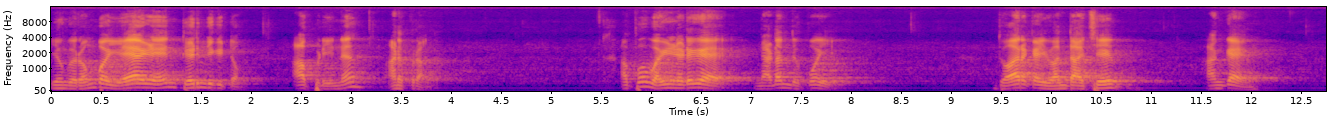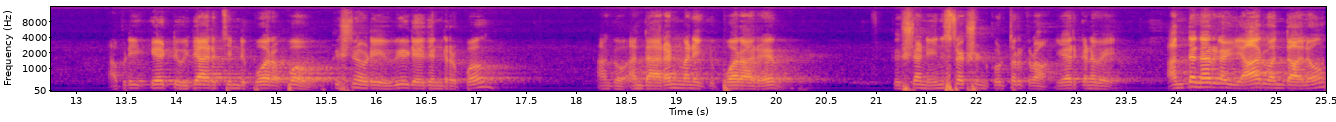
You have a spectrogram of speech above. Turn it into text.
இவங்க ரொம்ப ஏழைன்னு தெரிஞ்சுக்கிட்டோம் அப்படின்னு அனுப்புகிறாங்க அப்போ வழிநடுக நடந்து போய் துவாரகை வந்தாச்சு. அங்கே. அப்படி கேட்டு விசாரிச்சுட்டு போகிறப்போ கிருஷ்ணனுடைய வீடு எதுன்றப்போ அங்கே அந்த அரண்மனைக்கு போகிறாரு கிருஷ்ணன் இன்ஸ்ட்ரக்ஷன் கொடுத்துருக்குறான் ஏற்கனவே. அந்தணர்கள் யார் வந்தாலும்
